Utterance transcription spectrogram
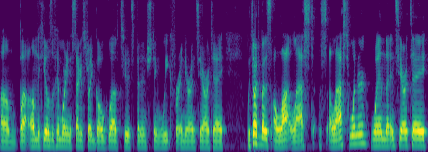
Um, but on the heels of him winning a second straight Gold Glove, too, it's been an interesting week for Ender Inciarte we talked about this a lot last last winter when the Inciarte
